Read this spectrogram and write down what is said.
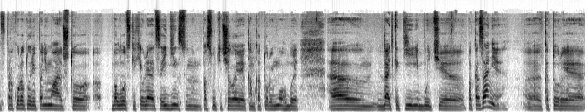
в прокуратуре понимают, что Болоцких является единственным, по сути, человеком, который мог бы э, дать какие-нибудь э, показания, э, которые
